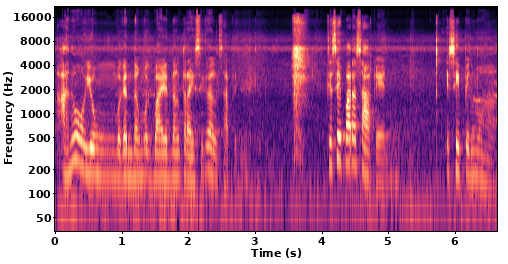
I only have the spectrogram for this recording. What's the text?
ano, yung magandang magbayad ng tricycle, sabi nila. Kasi para sa akin, isipin mo ha,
